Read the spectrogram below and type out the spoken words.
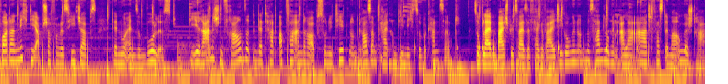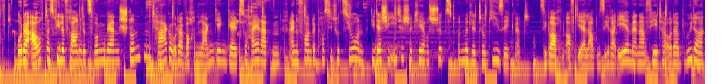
fordern nicht die Abschaffung des Hijabs, der nur ein Symbol ist. Die iranischen Frauen sind in der Tat Opfer anderer Obszönitäten und Grausamkeiten, die nicht so bekannt sind. So bleiben beispielsweise Vergewaltigungen und Misshandlungen aller Art fast immer ungestraft. Oder auch, dass viele Frauen gezwungen werden, Stunden, Tage oder Wochen lang gegen Geld zu heiraten, eine Form der Prostitution, die der schiitische Klerus schützt und mit Liturgie segnet. Sie brauchen oft die Erlaubnis ihrer Ehemänner, Väter oder Brüder,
